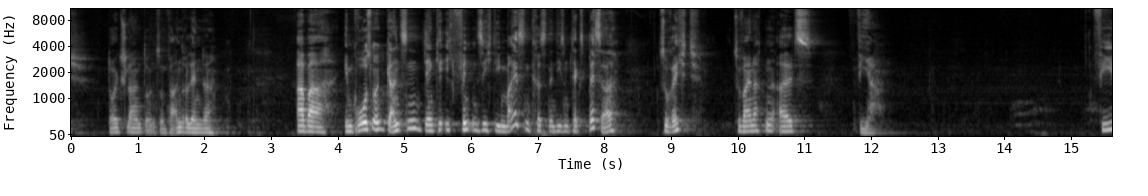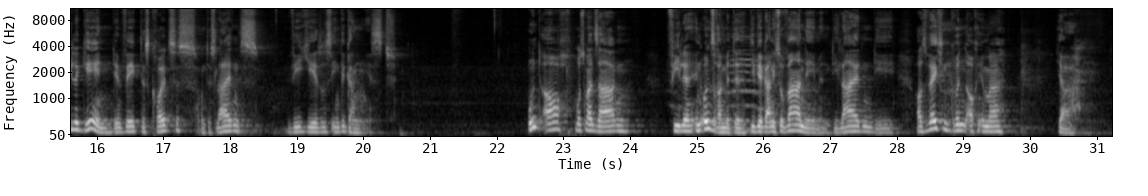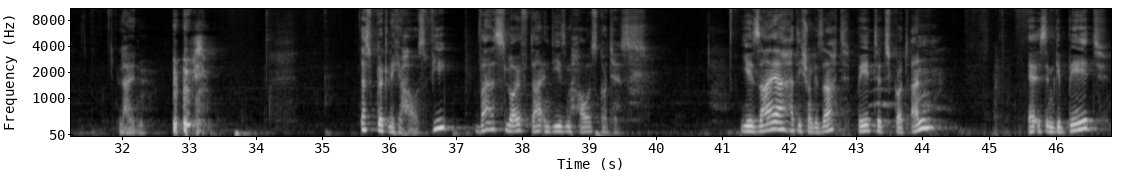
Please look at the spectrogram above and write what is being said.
Deutschland und so ein paar andere Länder. Aber im Großen und Ganzen, denke ich, finden sich die meisten Christen in diesem Text besser zurecht zu Weihnachten als wir. Viele gehen den Weg des Kreuzes und des Leidens, wie Jesus ihn gegangen ist. Und auch, muss man sagen, viele in unserer Mitte, die wir gar nicht so wahrnehmen, die leiden, die aus welchen Gründen auch immer, ja, leiden. Das göttliche Haus. Wie, was läuft da in diesem Haus Gottes? Jesaja, hatte ich schon gesagt, betet Gott an. Er ist im Gebet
